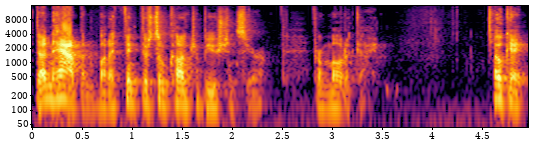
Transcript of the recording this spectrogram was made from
Doesn't happen, but I think there's some contributions here from Modoki. Okay,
